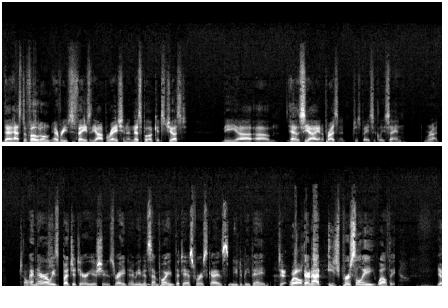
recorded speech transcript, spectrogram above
that has to vote on every phase of the operation. In this book, it's just the uh, um, head of the CIA and the president, just basically saying we're not telling. And there are always budgetary issues, right? I mean, at some point, the task force guys need to be paid. Yeah, well, They're not each personally wealthy, yeah,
